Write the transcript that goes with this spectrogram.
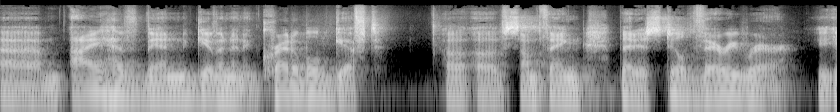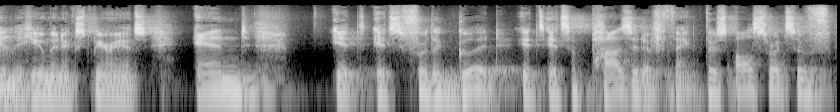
um, I have been given an incredible gift of, of something that is still very rare in mm. the human experience and it, it's for the good. It's, it's a positive thing. There's all sorts of,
